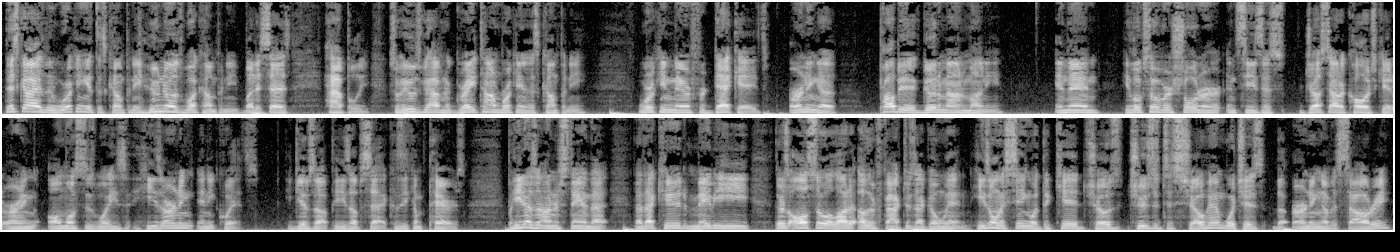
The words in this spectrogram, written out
This guy has been working at this company, who knows what company, but it says happily. So he was having a great time working at this company, working there for decades, earning a probably a good amount of money, and then he looks over his shoulder and sees this just out of college kid earning almost as what he's, he's earning, and he quits. He gives up. He's upset because he compares. But he doesn't understand that, that that kid maybe he there's also a lot of other factors that go in. He's only seeing what the kid chose chooses to show him, which is the earning of his salary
